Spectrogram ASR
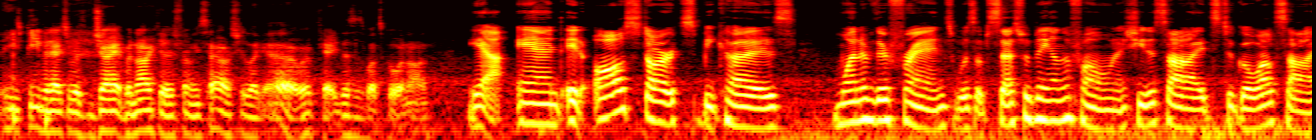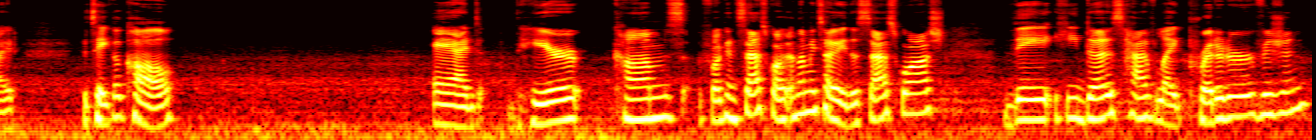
he's peeping at you with giant binoculars from his house. You're like, oh, okay, this is what's going on. yeah, and it all starts because one of their friends was obsessed with being on the phone, and she decides to go outside to take a call, and here comes fucking Sasquatch. And let me tell you, the Sasquatch, they he does have like predator vision,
